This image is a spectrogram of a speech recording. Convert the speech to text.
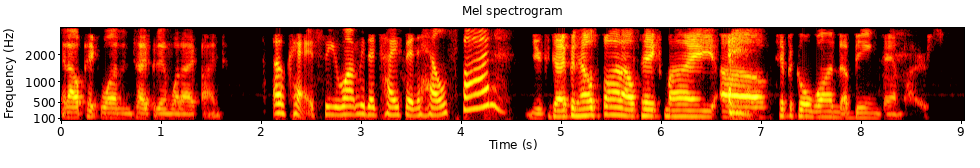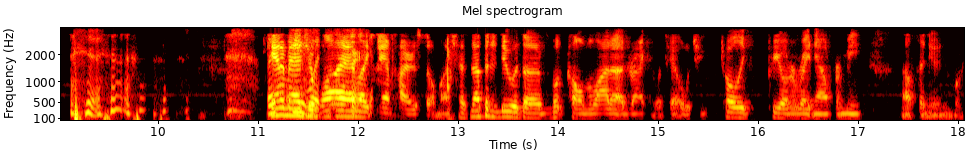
and I'll pick one and type it in what I find. Okay, so you want me to type in Hellspawn? You can type in Hellspawn. I'll take my uh, typical one of being vampires. Can't imagine why I like vampires so much. It has nothing to do with a book called Velada, a Dracula Tale, which you totally pre-order right now for me. I'll send you an invoice.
